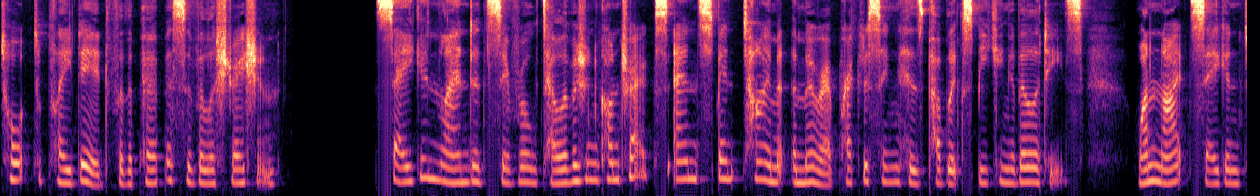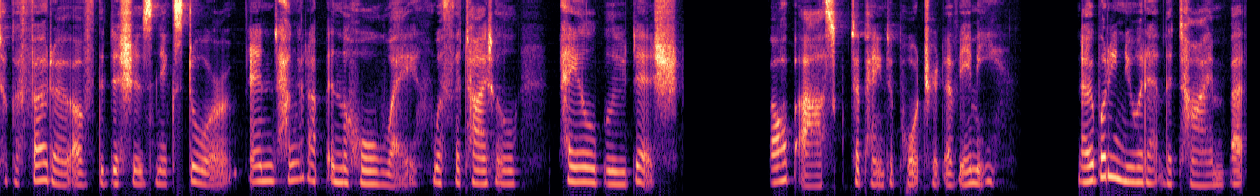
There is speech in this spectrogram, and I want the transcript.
taught to play dead for the purpose of illustration. Sagan landed several television contracts and spent time at the mirror practicing his public speaking abilities. One night, Sagan took a photo of the dishes next door and hung it up in the hallway with the title Pale Blue Dish. Bob asked to paint a portrait of Emmy. Nobody knew it at the time, but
